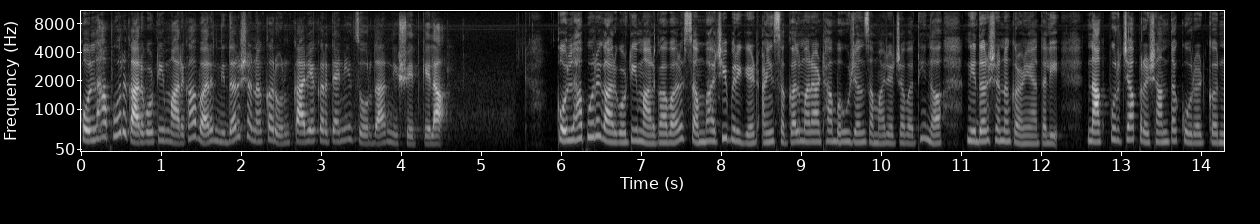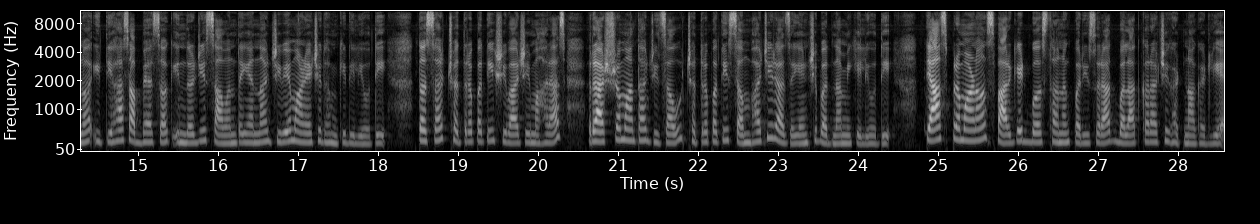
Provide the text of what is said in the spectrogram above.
कोल्हापूर गारगोटी मार्गावर निदर्शनं करून कार्यकर्त्यांनी जोरदार निषेध केला. कोल्हापूर गारगोटी मार्गावर संभाजी ब्रिगेड आणि सकल मराठा बहुजन समाजाच्या वतीनं निदर्शनं करण्यात आली. नागपूरच्या प्रशांत कोरटकरनं इतिहास अभ्यासक इंद्रजीत सावंत यांना जीवे मारण्याची धमकी दिली होती. तसंच छत्रपती शिवाजी महाराज राष्ट्रमाता जिजाऊ छत्रपती संभाजीराजे यांची बदनामी केली होती. त्याचप्रमाणे स्वारगेट बस स्थानक परिसरात बलात्काराची घटना घडली आहे.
